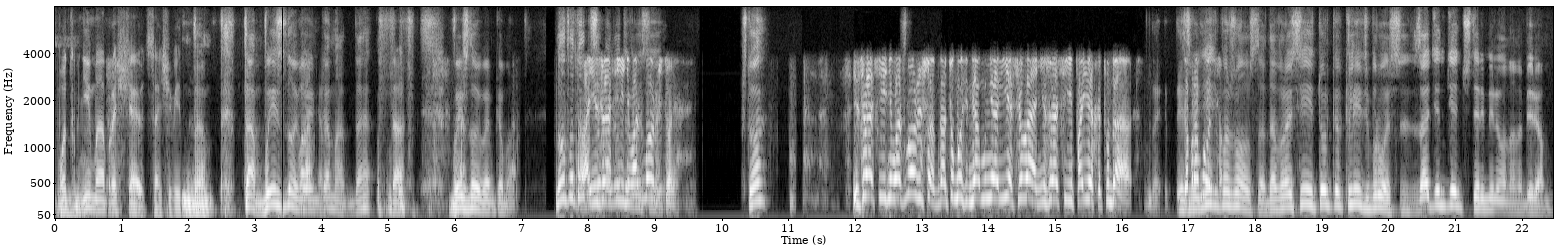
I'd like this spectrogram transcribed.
Вот к ним и обращаются, очевидно. Да. Там выездной Вагнер. военкомат, да? Да. Выездной военкомат. Ну, а потом а из России невозможно, что ли? Что? Из России невозможно, что? Да, у, меня, у меня есть желание из России поехать туда. Да, извините, пожалуйста, да в России только клич брось. За один день 4 миллиона наберем.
